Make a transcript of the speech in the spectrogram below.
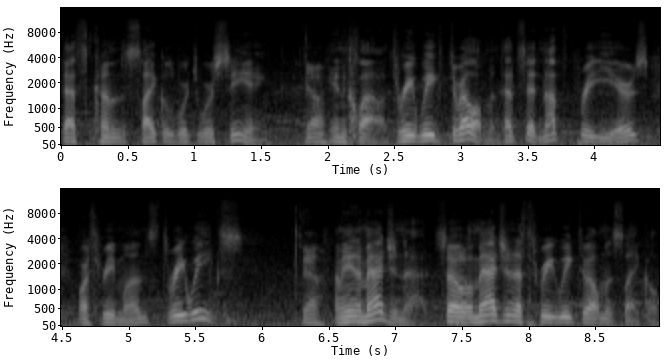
That's kind of the cycle we're, we're seeing Yeah. in cloud. Three week development, that's it, not three years or three months, three weeks. Yeah. I mean, imagine that. So Yeah. imagine a three-week development cycle.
